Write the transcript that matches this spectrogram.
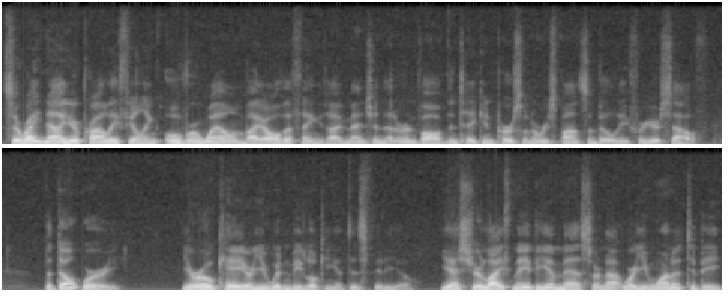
So right now you're probably feeling overwhelmed by all the things I've mentioned that are involved in taking personal responsibility for yourself. But don't worry, you're okay or you wouldn't be looking at this video. Yes, your life may be a mess or not where you want it to be,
